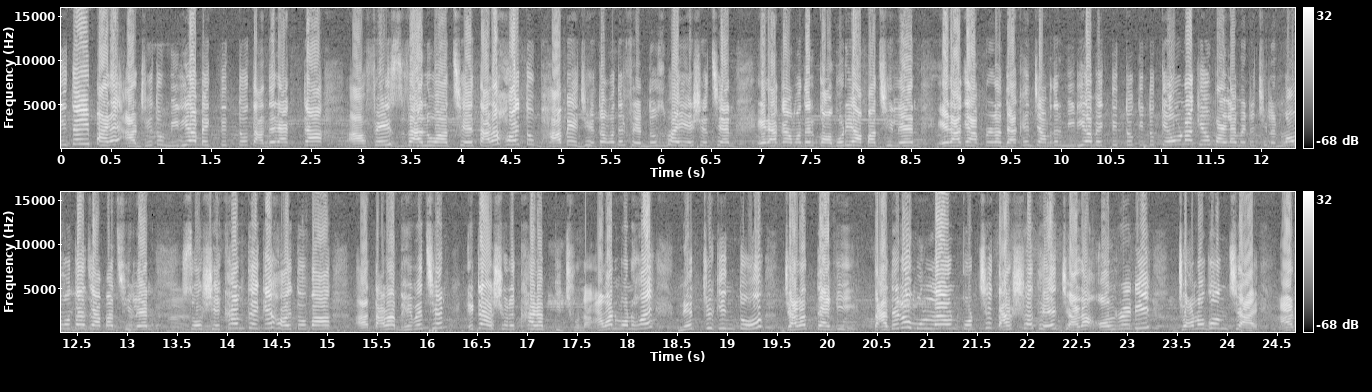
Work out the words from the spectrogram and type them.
নিতেই পারে আর যেহেতু মিডিয়া ব্যক্তিত্ব তাদের একটা ফেস ভ্যালু আছে তারা হয়তো ভাবে যেহেতু আমাদের ফেরদোস ভাই এসেছেন এর আগে আমাদের কবরী আপা ছিলেন এর আগে আপনারা দেখেন যে আমাদের মিডিয়া ব্যক্তিত্ব কিন্তু কেউ না কেউ পার্লামেন্টে ছিলেন মমতাজ আপা ছিলেন। সো সেখান থেকে হয়তো বা তারা ভেবেছেন এটা আসলে খারাপ কিছু না। আমার মনে হয় নেত্রী কিন্তু যারা ত্যাগী তাদেরও মূল্যায়ন করছে তার সাথে যারা অলরেডি জনগণ চায়, আর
